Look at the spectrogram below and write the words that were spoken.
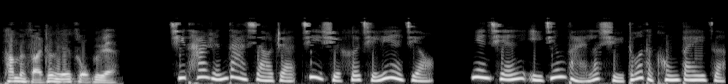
他们反正也走不远。”其他人大笑着继续喝起烈酒，面前已经摆了许多的空杯子。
